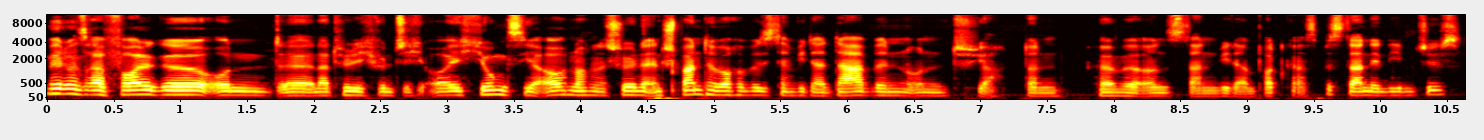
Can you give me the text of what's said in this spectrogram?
mit unserer Folge und äh, natürlich wünsche ich euch Jungs hier auch noch eine schöne, entspannte Woche, bis ich dann wieder da bin und ja, dann hören wir uns dann wieder im Podcast. Bis dann, ihr Lieben. Tschüss.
